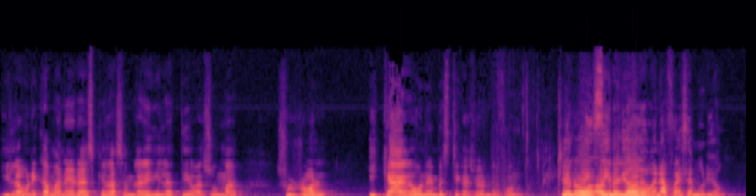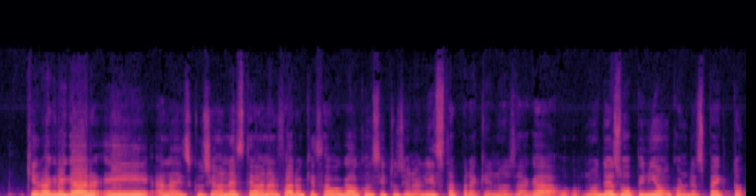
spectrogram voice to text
Y la única manera es que la Asamblea Legislativa asuma su rol y que haga una investigación de fondo. Quiero El agregar, de buena fe se murió. Quiero agregar eh, a la discusión a Esteban Alfaro, que es abogado constitucionalista, para que nos haga, nos dé su opinión con respecto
